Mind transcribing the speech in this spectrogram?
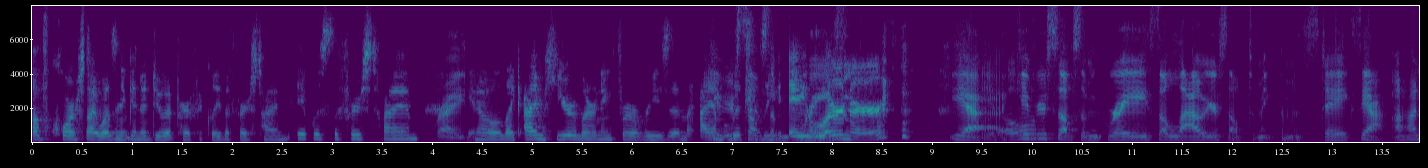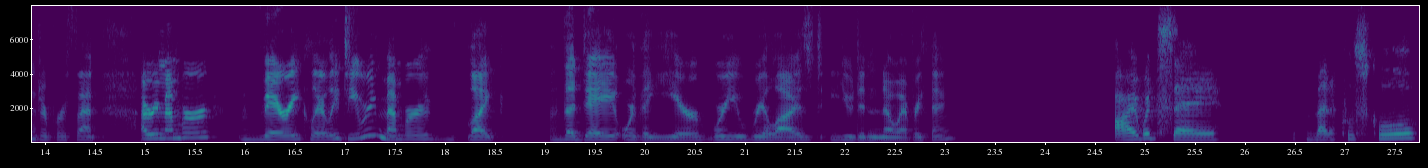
of course I wasn't going to do it perfectly the first time. It was the first time. Right. You know, like I'm here learning for a reason. Like I Give am literally a grace. learner. yeah. You know? Give yourself some grace. Allow yourself to make the mistakes. Yeah, a hundred percent. I remember very clearly. Do you remember like the day or the year where you realized you didn't know everything? I would say medical school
